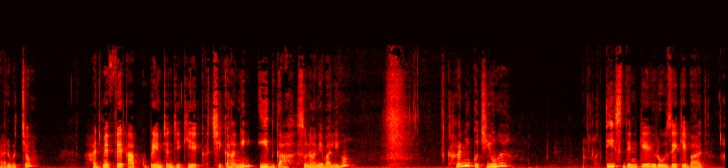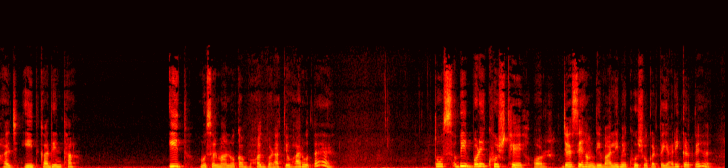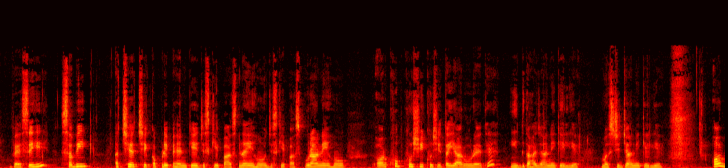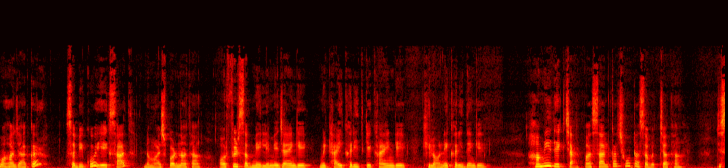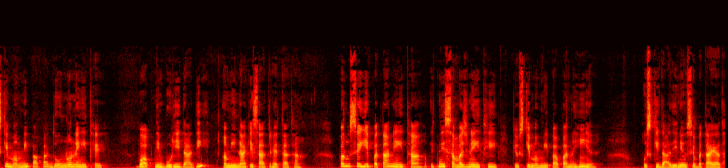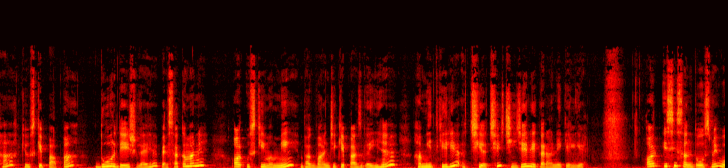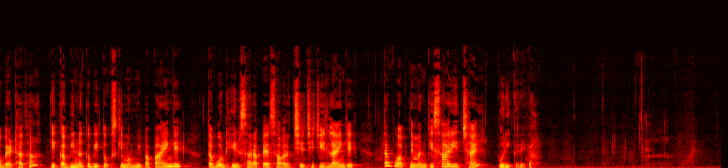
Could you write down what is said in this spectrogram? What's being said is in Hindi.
प्यारे बच्चों, आज मैं फिर आपको प्रेमचंद जी की एक अच्छी कहानी, ईदगाह सुनाने वाली हूँ। कहानी कुछ यूँ है। तीस दिन के रोज़े के बाद आज ईद का दिन था। ईद मुसलमानों का बहुत बड़ा त्यौहार होता है। तो सभी बड़े खुश थे और जैसे हम दिवाली में खुश होकर तैयारी करते हैं वैसे ही सभी अच्छे अच्छे कपड़े पहन के, जिसके पास नए हों, जिसके पास पुराने हों, और खूब खुशी खुशी तैयार हो रहे थे ईदगाह जाने के लिए, मस्जिद जाने के लिए। और वहाँ जाकर सभी को एक साथ नमाज़ पढ़ना था और फिर सब मेले में जाएँगे, मिठाई खरीद के खाएँगे, खिलौने खरीदेंगे। हमीद एक चार पाँच साल का छोटा सा बच्चा था। जिसके मम्मी पापा दोनों नहीं थे, वो अपनी बूढ़ी दादी अमीना के साथ रहता था। पर उसे ये पता नहीं था, इतनी समझ नहीं थी कि उसके मम्मी पापा नहीं हैं। उसकी दादी ने उसे बताया था कि उसके पापा दूर देश गए हैं पैसा कमाने और उसकी मम्मी भगवान जी के पास गई हैं हमीद के लिए अच्छी अच्छी चीज़ें लेकर आने के लिए। और इसी संतोष में वो बैठा था कि कभी न कभी तो उसके मम्मी पापा आएँगे। तब वो ढेर सारा पैसा और अच्छी अच्छी चीज़ लाएँगे। तब वो अपने मन की सारी इच्छाएँ पूरी करेगा।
